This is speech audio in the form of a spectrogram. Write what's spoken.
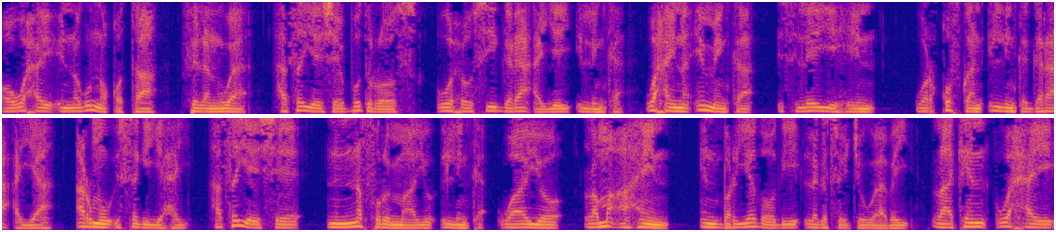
oo waxay inagu noqotaa filanwaa hase yeeshee butros wuxuu sii garaacayey ilinka waxayna iminka isleeyihiin war qofkan ilinka garaacayaa armuu isaga yahay. Hase yeeshee ninna furi maayo ilinka waayo lama ahayn in baryadoodii laga soo jawaabay. Laakiin waxay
